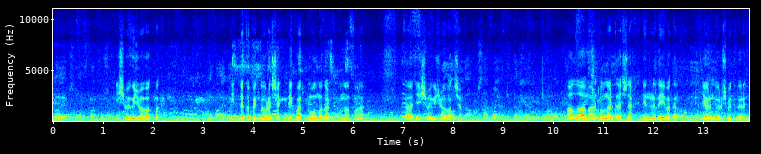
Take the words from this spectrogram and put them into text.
işime gücüme bakmak. İtle köpekle uğraşacak pek vaktim olmaz artık bundan sonra. Sadece işime gücüme bakacağım. Allah'a emanet olun arkadaşlar. Kendinize iyi bakın. Yarın görüşmek üzere.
